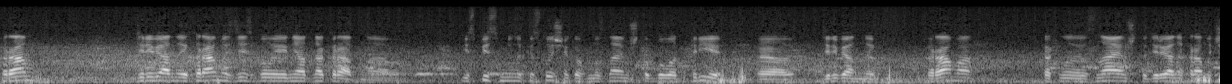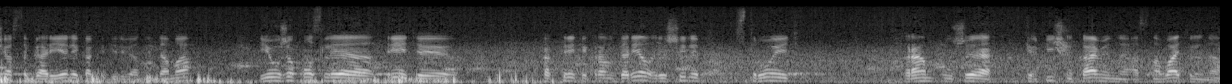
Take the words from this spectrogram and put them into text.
храм, деревянные храмы здесь были неоднократно. Из письменных источников мы знаем, что было три э, деревянных храма. Как мы знаем, что деревянные храмы часто горели, как и деревянные дома. И уже после третьей, как третий храм сгорел, решили строить храм уже кирпичный, каменный, основательно.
